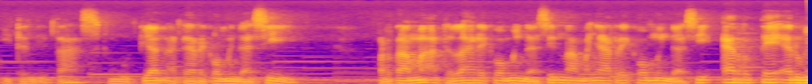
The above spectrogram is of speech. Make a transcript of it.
identitas. Kemudian ada rekomendasi. Pertama adalah rekomendasi namanya rekomendasi RT RW.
